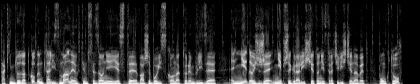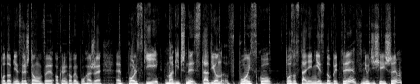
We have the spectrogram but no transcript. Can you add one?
Takim dodatkowym talizmanem w tym sezonie jest e, wasze boisko, na którym w lidze nie dość, że nie przegraliście, to nie straciliście nawet punktów, podobnie zresztą w Okręgowym Pucharze Polski. Magiczny stadion w Płońsku pozostanie niezdobyty w dniu dzisiejszym.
